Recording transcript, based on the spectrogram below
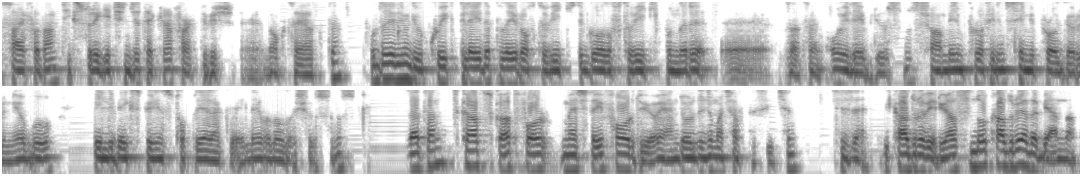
sayfadan fixture'e geçince tekrar farklı bir e, noktaya attı. Burada dediğim gibi Quick Play'de Player of the Week, işte Goal of the Week bunları e, zaten oylayabiliyorsunuz. Şu an benim profilim semi-pro görünüyor. Bu belli bir experience toplayarak level'a ulaşıyorsunuz. Zaten Scout Scout for Match Day 4 diyor. Yani dördüncü maç haftası için size bir kadro veriyor. Aslında o kadroya da bir yandan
